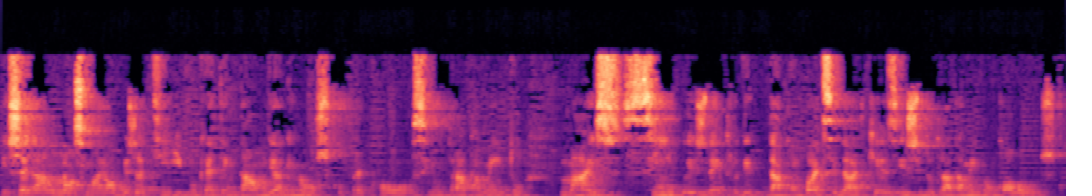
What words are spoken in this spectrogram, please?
e chegar no nosso maior objetivo, que é tentar um diagnóstico precoce, um tratamento mais simples dentro de, da complexidade que existe do tratamento oncológico.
